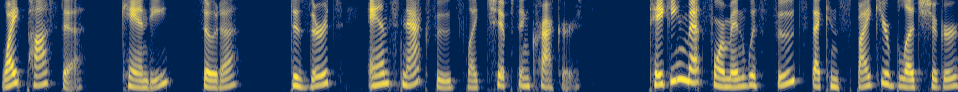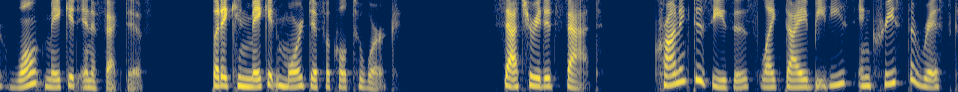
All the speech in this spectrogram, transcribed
white pasta, candy, soda, desserts, and snack foods like chips and crackers. Taking metformin with foods that can spike your blood sugar won't make it ineffective, but it can make it more difficult to work. Saturated fat. Chronic diseases like diabetes increase the risk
